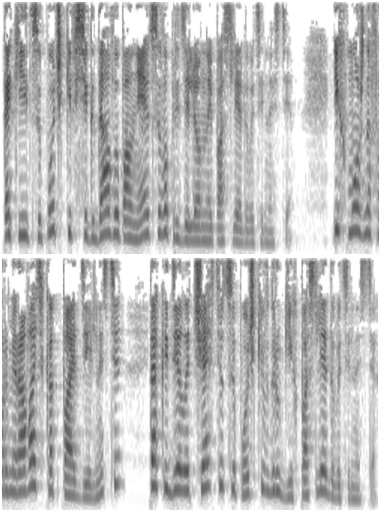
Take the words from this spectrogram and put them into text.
такие цепочки всегда выполняются в определенной последовательности. Их можно формировать как по отдельности, так и делать частью цепочки в других последовательностях.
